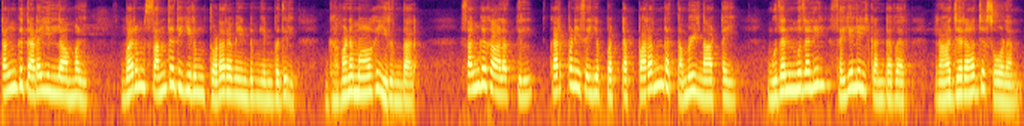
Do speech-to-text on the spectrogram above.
தங்கு தடையில்லாமல் வரும் சந்ததியிலும் தொடர வேண்டும் என்பதில் கவனமாக இருந்தார். சங்க காலத்தில் கற்பனை செய்யப்பட்ட பரந்த தமிழ் நாட்டை முதன் முதலில் செயலில் கண்டவர் ராஜராஜ சோழன்.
